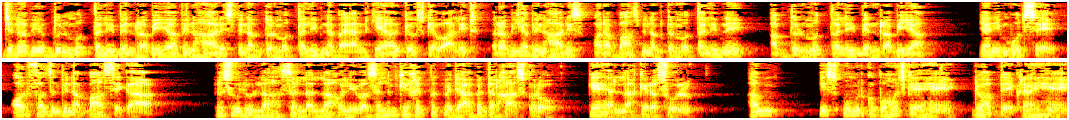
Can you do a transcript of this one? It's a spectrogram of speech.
جناب عبد المطلب بن ربیہ بن حارث بن عبد المطلب نے بیان کیا کہ اس کے والد ربیہ بن حارث اور عباس بن عبد المطلب نے عبد المطلب بن ربیہ یعنی مجھ سے اور فضل بن عباس سے کہا، رسول اللہ صلی اللہ علیہ وسلم کی خدمت میں جا کر درخواست کرو کہ اے اللہ کے رسول، ہم اس عمر کو پہنچ گئے ہیں جو آپ دیکھ رہے ہیں،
